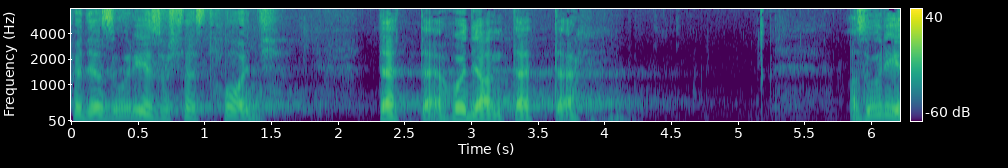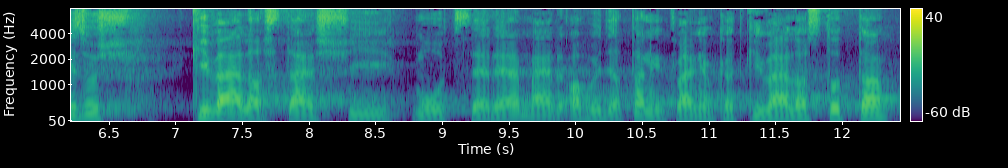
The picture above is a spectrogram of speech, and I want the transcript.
hogy az Úr Jézus ezt hogy tette, hogyan tette. Az Úr Jézus kiválasztási módszere, már ahogy a tanítványokat kiválasztotta,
